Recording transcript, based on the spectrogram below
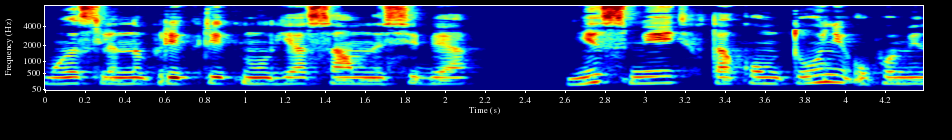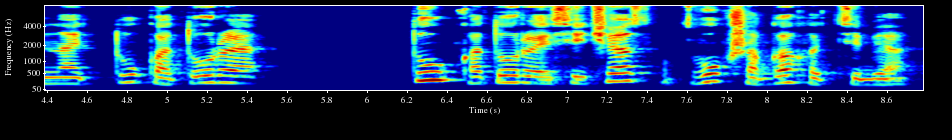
мысленно прикрикнул я сам на себя. Не сметь в таком тоне упоминать ту, которая ту, которая сейчас в двух шагах от тебя,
